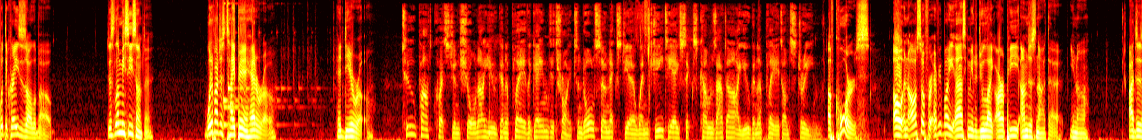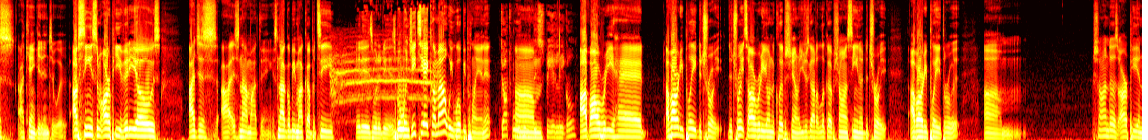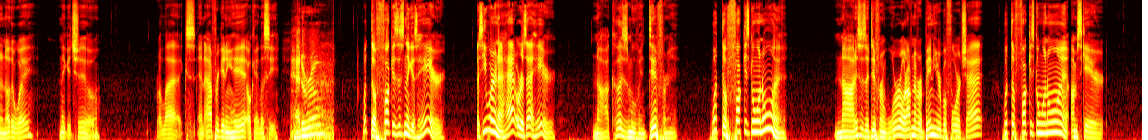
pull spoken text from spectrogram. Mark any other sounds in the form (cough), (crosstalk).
what the craze is all about. Just let me see something. What if I just type in Headero? Headero. Two part question Shawn Are you gonna play the game Detroit and also next year when GTA 6 comes out are you gonna play it on stream? Of course. Oh, and also for everybody asking me to do like RP, I'm just not that, you know. I just I can't get into it. I've seen some RP videos. I just I, it's not my thing. It's not gonna be my cup of tea. It is what it is. But when GTA come out, we will be playing it. Dot wouldn't Um, this be illegal? I've already had I've already played Detroit. Detroit's already on the Clips channel. You just got to look up Shawn Cee Detroit. I've already played through it. Um Shawn does RP in another way. Nigga chill. Relax. And after getting head, okay, let's see. Headero? What the fuck is this nigga's hair? Is he wearing a hat or is that hair? Nah, cuz is moving different. What the fuck is going on? Nah, this is a different world. I've never been here before, chat. What the fuck is going on? I'm scared.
